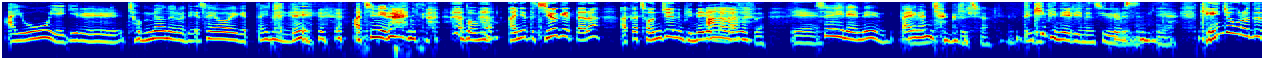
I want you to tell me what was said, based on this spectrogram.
아 요 얘기를 전면으로 내세워야겠다 했는데 아침에 일어나니까 너무 아니요, 또 지역에 따라 아까 전주에는 비 내린다고 아. 하셨어요. 예. 수요일에는 빨간 음, 장미 그렇죠. 특히 비 내리는 수요일에는. 그렇습니다. 예. 개인적으로도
